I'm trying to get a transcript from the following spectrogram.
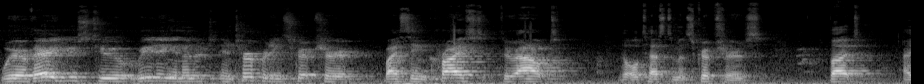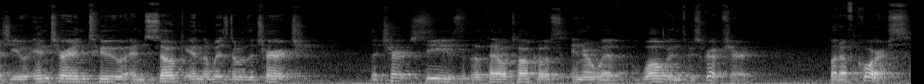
We are very used to reading and under- interpreting Scripture by seeing Christ throughout the Old Testament Scriptures. But as you enter into and soak in the wisdom of the church, the church sees the Theotokos interwoven through Scripture. But of course,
